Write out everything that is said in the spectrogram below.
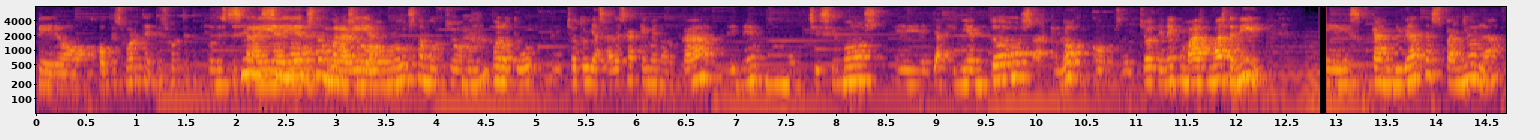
Pero, qué suerte, qué suerte que pudiste Sí, estar ahí sí, me gusta qué maravilla. mucho, me gusta mucho. Bueno, tú, de hecho, tú ya sabes que Menorca tiene muchísimos eh, yacimientos arqueológicos, de hecho, tiene más, más de mil. Es candidata española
